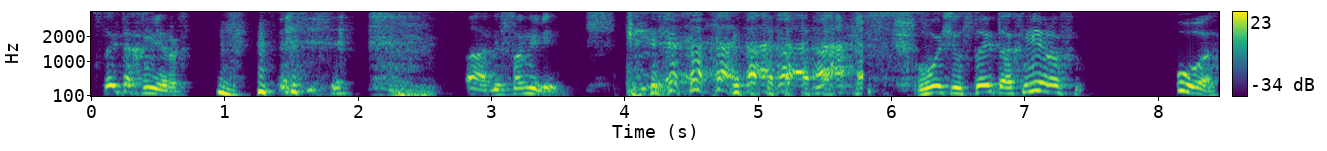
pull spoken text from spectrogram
Стоит Ахмеров. А, без фамилии. В общем, стоит Ахмеров. О,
